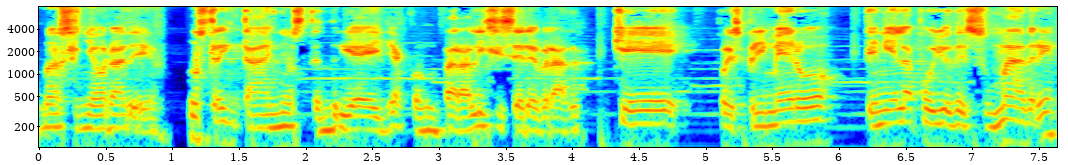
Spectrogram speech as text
una señora de unos 30 años tendría ella con parálisis cerebral, que pues primero tenía el apoyo de su madre,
